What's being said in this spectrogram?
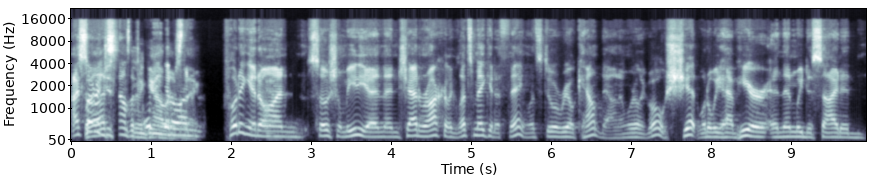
I started that just sounds like a putting gallows thing. Putting it on social media, and then Chad and Rock are like, "Let's make it a thing. Let's do a real countdown." And we're like, "Oh shit, what do we have here?" And then we decided,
